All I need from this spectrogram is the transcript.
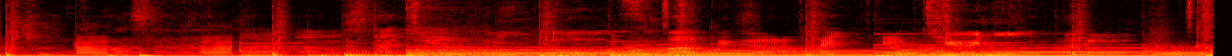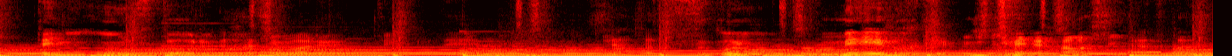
聞きましたね。あの下に Windows マークが入って急にあの勝手にインストールが始まるっていうのでなんかすごい迷惑みたいな話になったんです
